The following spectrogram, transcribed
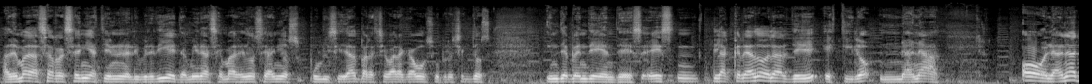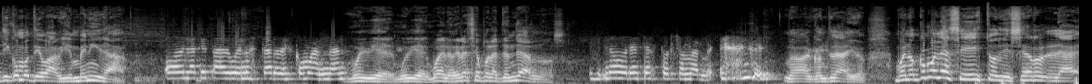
Además de hacer reseñas, tiene una librería y también hace más de 12 años publicidad para llevar a cabo sus proyectos independientes. Es la creadora de estilo Naná. Hola Nati, ¿cómo te va? Bienvenida. Hola, ¿qué tal? Buenas tardes, ¿cómo andan? Muy bien, muy bien. Bueno, gracias por atendernos. No, gracias por llamarme. no, al contrario. Bueno, ¿cómo le hace esto de ser la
